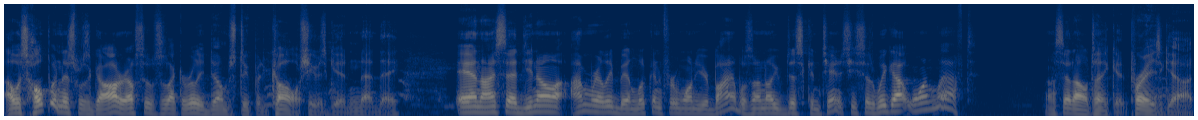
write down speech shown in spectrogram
I was hoping this was God, or else it was like a really dumb, stupid call she was getting that day. And I said, you know, I'm really been looking for one of your Bibles. I know you've discontinued. She said, we got one left. I said, I'll take it. Praise God.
